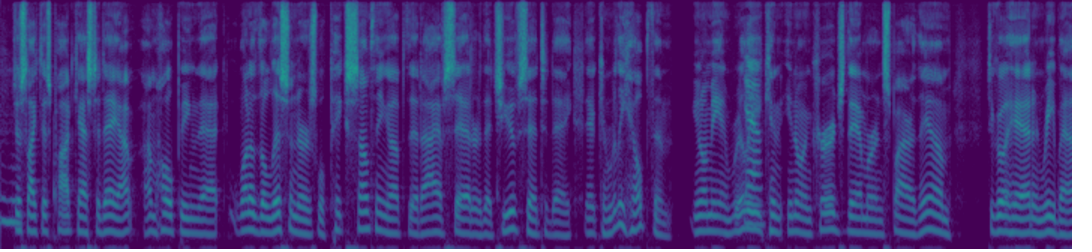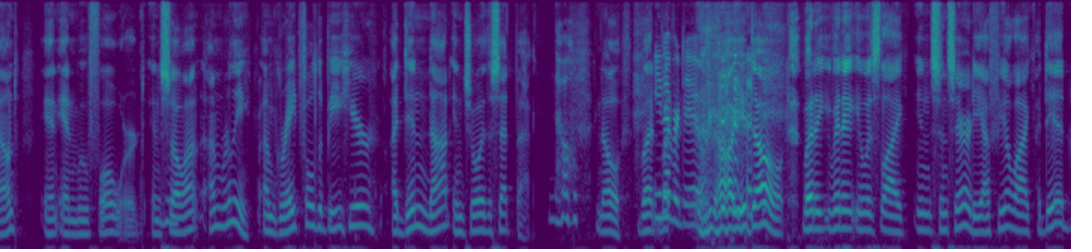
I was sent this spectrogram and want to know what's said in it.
mm-hmm. just like this podcast today, I'm I'm hoping that one of the listeners will pick something up that I have said or that you've said today that can really help them. You know what I mean? And really Yeah. can you know encourage them or inspire them to go ahead and rebound and, and move forward. And so I, I'm really I'm grateful to be here. I did not enjoy the setback. No. No, but You but- never do. no, you don't. But it, but it, it was like in sincerity, I feel like I did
